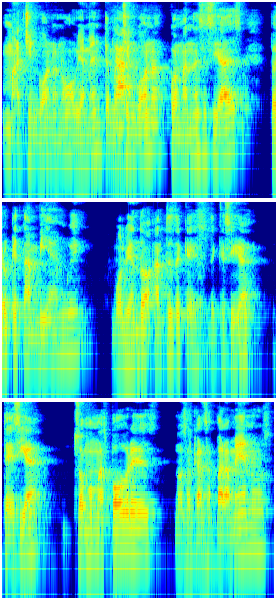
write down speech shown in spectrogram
más chingona, ¿no? Obviamente, más Claro. chingona, con más necesidades, pero que también, güey, volviendo antes de que, de que siga, te decía, somos más pobres, nos alcanza para menos,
